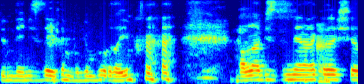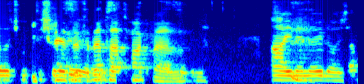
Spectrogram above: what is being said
Dün denizdeydim, bugün buradayım. Vallahi biz dinleyen arkadaşlara da çok İki teşekkür lezzeti de tatmak lazım. Aynen öyle hocam.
